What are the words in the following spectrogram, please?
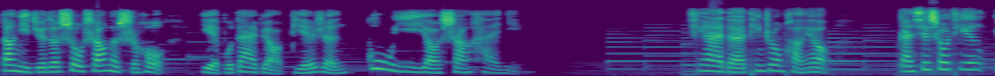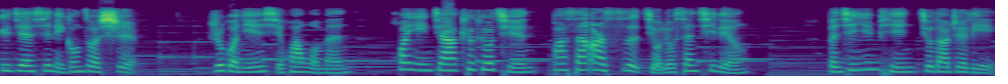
当你觉得受伤的时候，也不代表别人故意要伤害你。亲爱的听众朋友，感谢收听遇见心理工作室。如果您喜欢我们，欢迎加 QQ 群八三二四九六三七零。本期音频就到这里，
